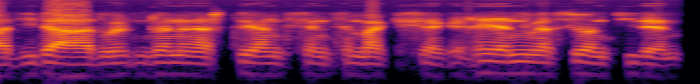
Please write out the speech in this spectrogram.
badira duenen astean zentzen bakiziak reanimazioan ziren.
